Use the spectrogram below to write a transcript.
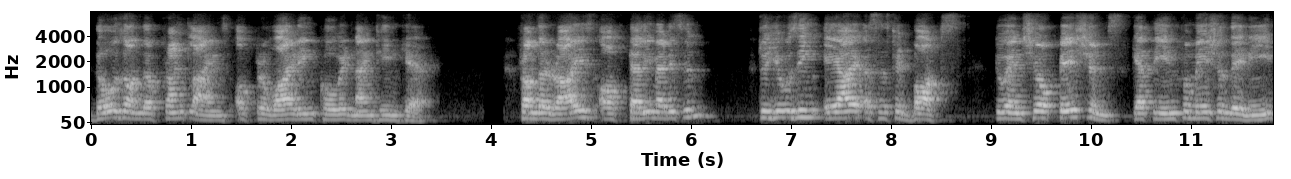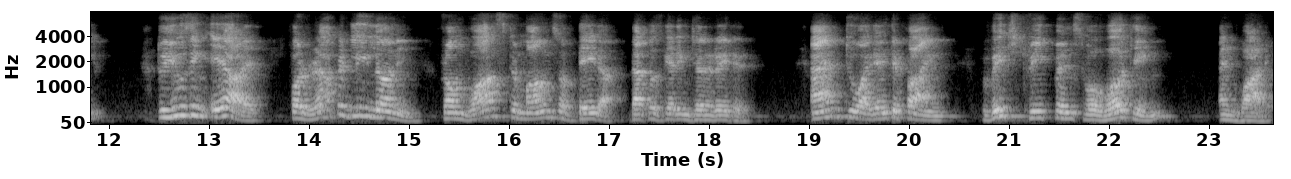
those on the front lines of providing COVID 19 care. From the rise of telemedicine to using AI assisted bots to ensure patients get the information they need, to using AI for rapidly learning from vast amounts of data that was getting generated, and to identifying which treatments were working and why.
